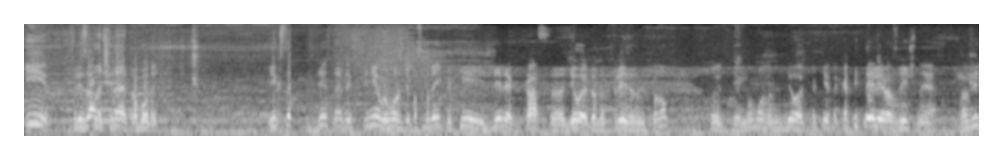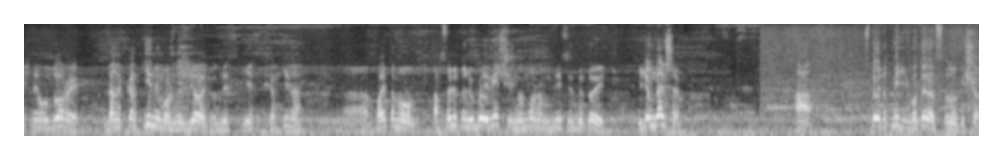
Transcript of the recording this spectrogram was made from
и фреза начинает работать. И, кстати, здесь на этой стене вы можете посмотреть, какие изделия как раз э, делает этот фрезерный станок. То есть мы можем сделать какие-то капители различные, различные узоры, даже картины можно сделать. Вот здесь есть картина, э, поэтому абсолютно любые вещи мы можем здесь изготовить. Идем дальше. А, стоит отметить вот этот станок еще.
